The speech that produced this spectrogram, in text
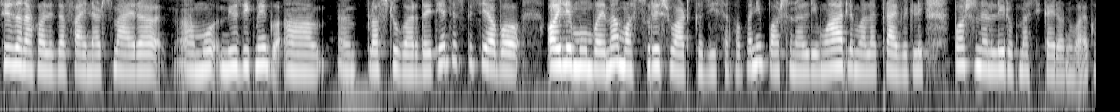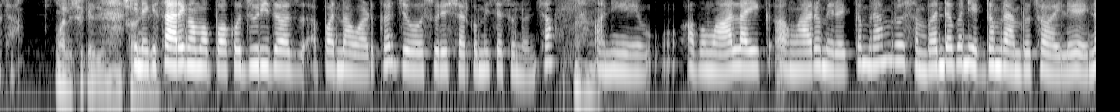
सिर्जना कलेज अफ फाइन आर्ट्समा आएर म्युजिकमै प्लस टू गर्दै थिएँ। त्यसपछि अब अहिले मुम्बईमा म सुरेश वाडकरजीसँग पनि पर्सनल्ली उहाँहरूले मलाई प्राइभेटली पर्सनल्ली रूपमा सिकाइरहनु भएको छ। उहाँले सिकाइदिनुहुन्छ। किनकि सारेगम पको जुरी जज पद्मा वाडकर जो सुरेश सरको मिसेस हुनुहुन्छ। अनि अब उहाँलाई उहाँ र मेरो एकदम राम्रो सम्बन्ध पनि एकदम राम्रो छ अहिले होइन?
